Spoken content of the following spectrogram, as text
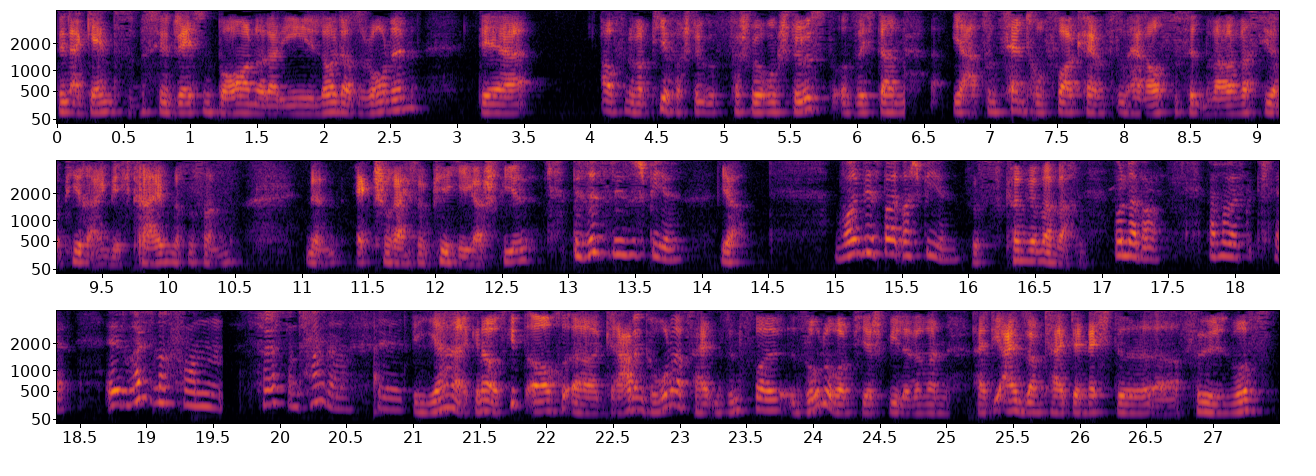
ein Agent, so ein bisschen Jason Bourne oder die Leute aus Ronin, der auf eine Vampirverschwörung stößt und sich dann ja zum Zentrum vorkämpft, um herauszufinden, was die Vampire eigentlich treiben. Das ist dann ein actionreiches Vampirjägerspiel. Besitzt du dieses Spiel? Ja. Wollen wir es bald mal spielen? Das können wir mal machen. Wunderbar. Dann haben wir es geklärt. Äh, du hattest noch von Thirst and Hunger erzählt. Ja, genau. Es gibt auch äh, gerade in Corona-Zeiten sinnvoll Solo-Vampir-Spiele, wenn man halt die Einsamkeit der Nächte äh, füllen muss.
